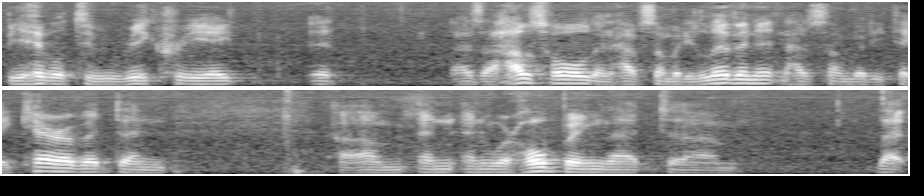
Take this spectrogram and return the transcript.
be able to recreate it as a household and have somebody live in it and have somebody take care of it. And, um, and, and we're hoping that, um, that,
